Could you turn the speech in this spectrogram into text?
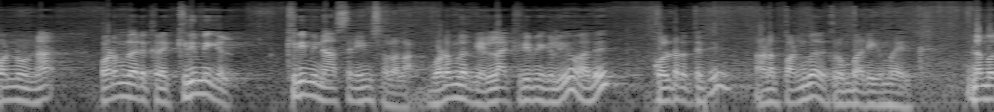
பண்ணுன்னா உடம்புல இருக்கிற கிருமிகள் கிருமி நாசினின்னு சொல்லலாம். உடம்புல இருக்க எல்லா கிருமிகளையும் அது கொள்றதுக்கு ஆன பண்பு அதுக்கு ரொம்ப அதிகமாக இருக்குது நம்ம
